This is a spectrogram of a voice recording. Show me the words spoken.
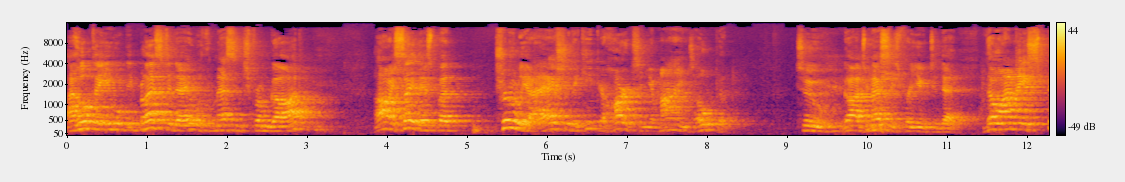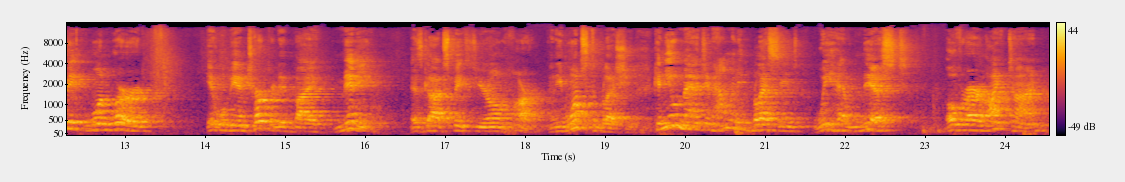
I hope that you will be blessed today with a message from God. I always say this, but truly I ask you to keep your hearts and your minds open to God's message for you today. Though I may speak one word, it will be interpreted by many as God speaks to your own heart. And He wants to bless you. Can you imagine how many blessings we have missed over our lifetime?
